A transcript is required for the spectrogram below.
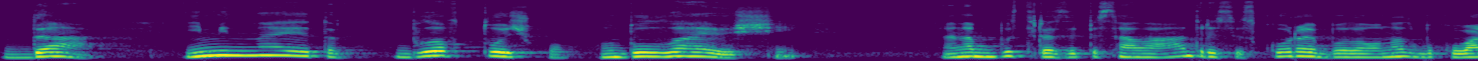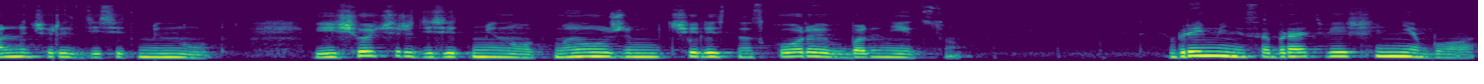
Да, именно это было в точку. Он был лающий. Она быстро записала адрес, и скорая была у нас буквально через 10 минут. Еще через 10 минут мы уже мчались на скорой в больницу. Времени собрать вещи не было.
